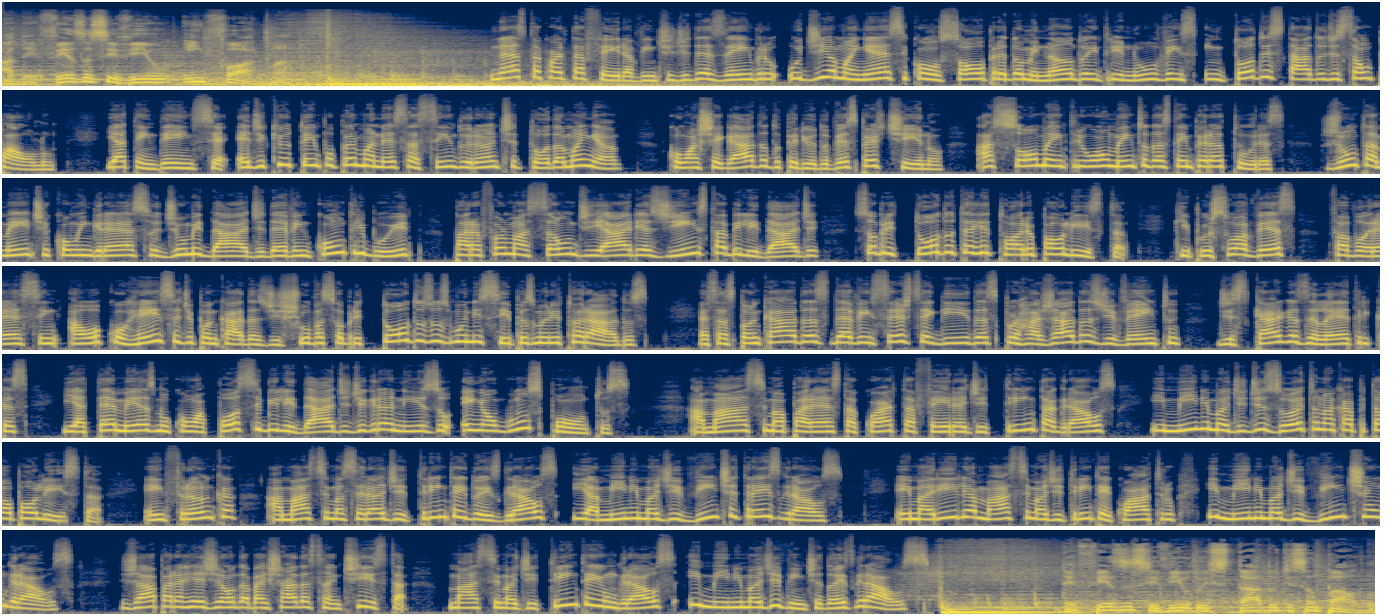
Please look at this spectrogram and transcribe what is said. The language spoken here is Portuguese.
A Defesa Civil informa. Nesta quarta-feira, 20 de dezembro, o dia amanhece com o sol predominando entre nuvens em todo o estado de São Paulo. E a tendência é de que o tempo permaneça assim durante toda a manhã. Com a chegada do período vespertino, a soma entre o aumento das temperaturas, juntamente com o ingresso de umidade, devem contribuir para a formação de áreas de instabilidade sobre todo o território paulista, que, por sua vez, favorecem a ocorrência de pancadas de chuva sobre todos os municípios monitorados. Essas pancadas devem ser seguidas por rajadas de vento, descargas elétricas e até mesmo com a possibilidade de granizo em alguns pontos. A máxima para esta quarta-feira é de 30 graus e mínima de 18 na capital paulista. Em Franca, a máxima será de 32 graus e a mínima de 23 graus. Em Marília, máxima de 34 e mínima de 21 graus. Já para a região da Baixada Santista, máxima de 31 graus e mínima de 22 graus. Defesa Civil do Estado de São Paulo.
